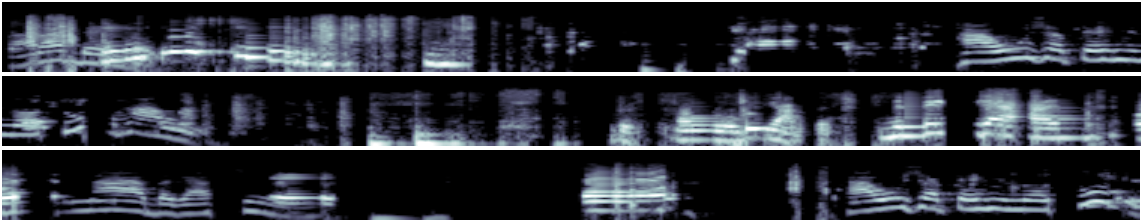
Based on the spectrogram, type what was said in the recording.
Parabéns. Raul já terminou tudo, Raul? Obrigada. Obrigada. Nada, gatinho. Raul já terminou tudo?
